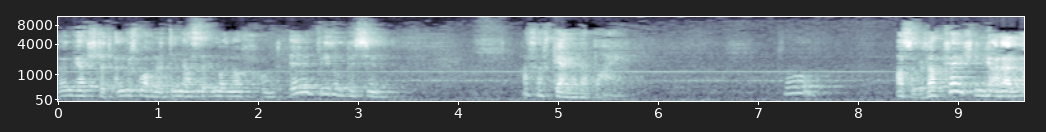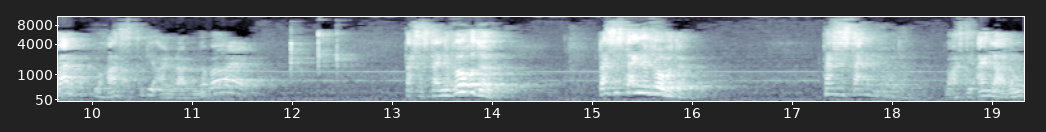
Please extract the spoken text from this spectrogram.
Irgendwie hatte ich das angesprochen, das Ding hast du immer noch. Und irgendwie so ein bisschen hast du das gerne dabei. So. Hast du gesagt, okay, ich nehme die Einladung an. Du hast die Einladung dabei. Das ist deine Würde. Das ist deine Würde. Das ist deine Würde. Du hast die Einladung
